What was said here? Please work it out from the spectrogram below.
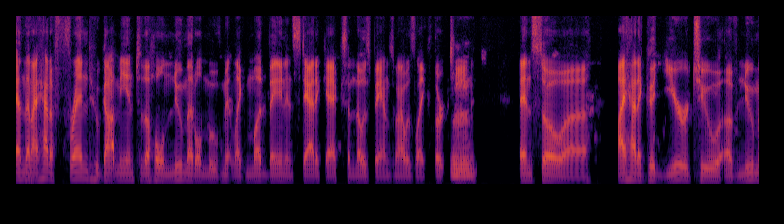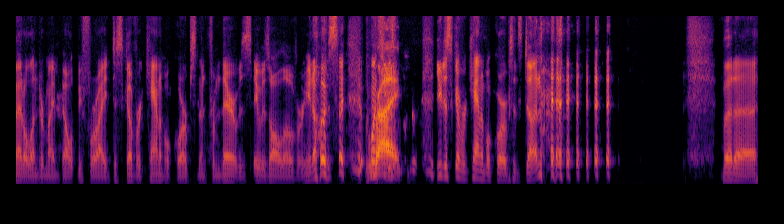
and then I had a friend who got me into the whole nu metal movement, like Mudvayne and Static X and those bands when I was like 13. Mm. And so uh, I had a good year or two of nu metal under my belt before I discovered Cannibal Corpse, and then from there it was it was all over. You know, once right? You discover, you discover Cannibal Corpse, it's done. but uh,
